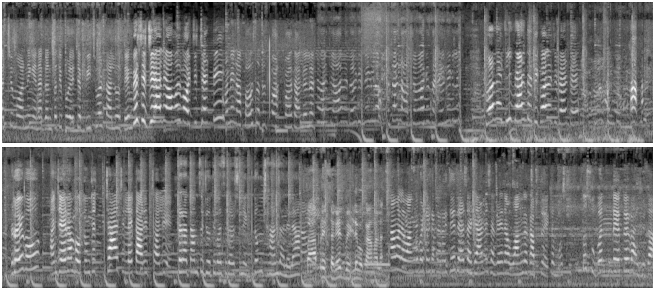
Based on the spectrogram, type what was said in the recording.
आजची मॉर्निंग आहे ना गणपतीपुळेच्या बीच वर चालू होते. शिजी आणि अमोल भाऊची चट्टी आम्ही ना पावसातच पळत पळत आलेलो आम्ही दोघी निघलो. त्याच्या आमच्या मागे सगळे निघले. कोणाची बँड आहे ती? कोणाची बँड आहे? रवी भाऊ आणि जयराम भाऊ तुमच्या चहाची लय तारीफ चालू आहे. तर आता आमचं ज्योतिबाचं दर्शन एकदम छान झालेलं आहे. बापरे सगळेच भेटले बघ आम्हाला. आम्हाला वांग बटाटे करायचे त्यासाठी आम्ही सगळे ना वांग कापतोय. तर मस्त सुगंध येतोय भाजीचा.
